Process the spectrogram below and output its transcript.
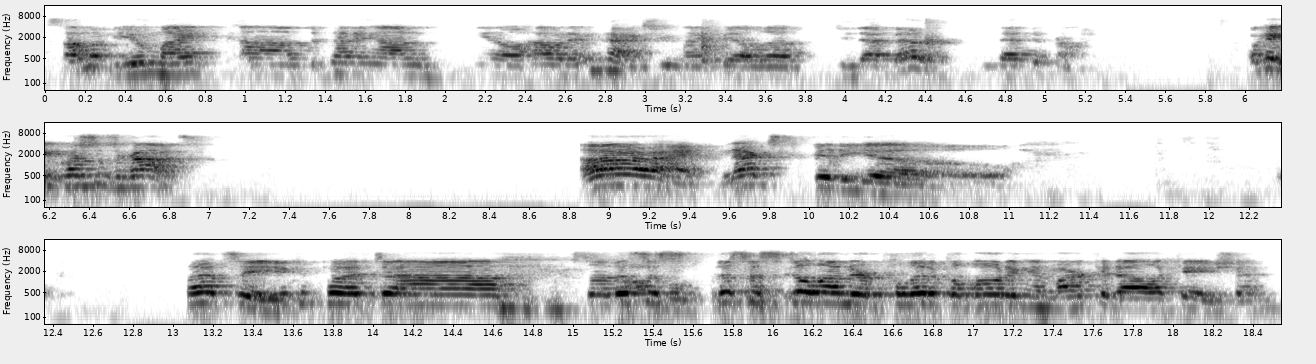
some of you might, uh, depending on you know how it impacts you, might be able to do that better, do that differently. Okay, questions or comments? All right, next video. Let's see, you can put, uh, so this is, this is still under political voting and market allocation.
